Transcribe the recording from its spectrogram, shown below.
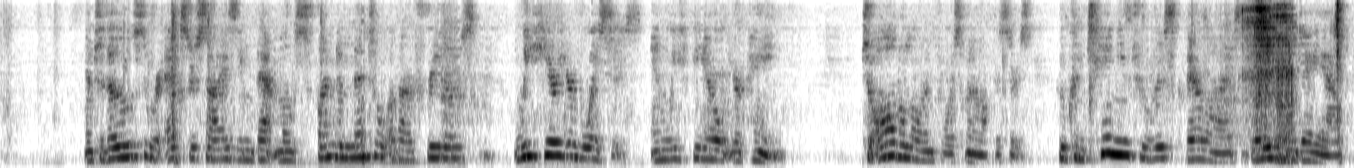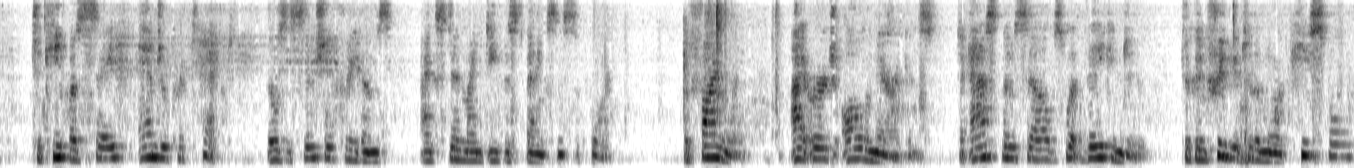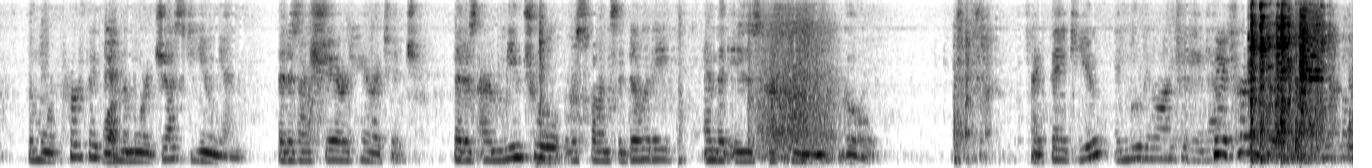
And to those who are exercising that most fundamental of our freedoms, we hear your voices and we feel your pain. To all the law enforcement officers who continue to risk their lives day in and day out to keep us safe and to protect those essential freedoms, I extend my deepest thanks and support. But finally, I urge all Americans to ask themselves what they can do to contribute to the more peaceful, the more perfect, and the more just union that is our shared heritage, that is our mutual responsibility, and that is our common goal. I thank you, and moving on to the The announcement. Attorney General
